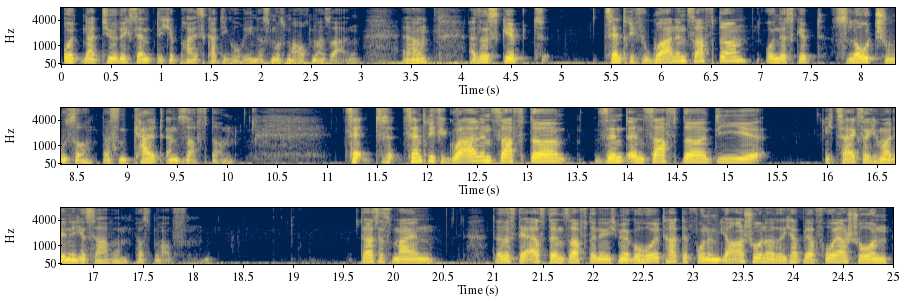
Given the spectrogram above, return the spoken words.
und natürlich sämtliche Preiskategorien, das muss man auch mal sagen. Ja, also es gibt Zentrifugalentsafter und es gibt Slow Juicer, das sind Kaltentsafter. Zentrifugalentsafter sind Entsafter, die ich zeige es euch mal, den ich jetzt habe. Passt mal auf. Das ist mein, das ist der erste Entsafter, den ich mir geholt hatte, vor einem Jahr schon. Also ich habe ja vorher schon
